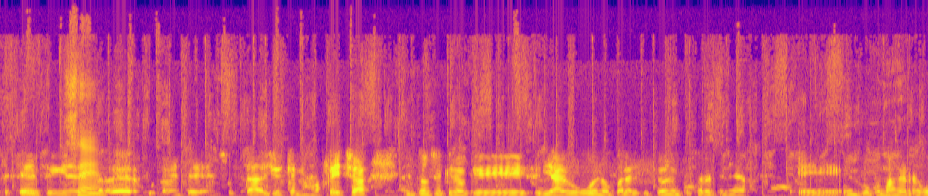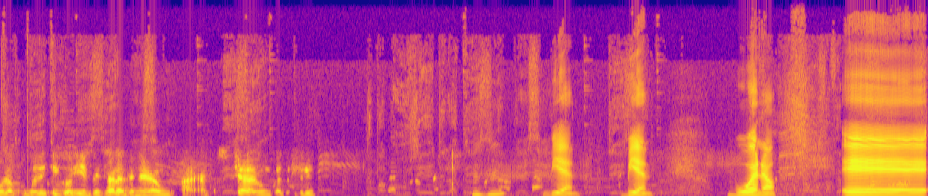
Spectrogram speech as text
presente, viene de Sí. perder justamente en su estadio esta misma fecha, entonces creo que sería algo bueno para el ciclón empezar a tener eh, un poco más de revuelo futbolístico y empezar a tener algún, a cosechar algún que triunfo. Ujú. Bien, bien. Bueno, eh,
